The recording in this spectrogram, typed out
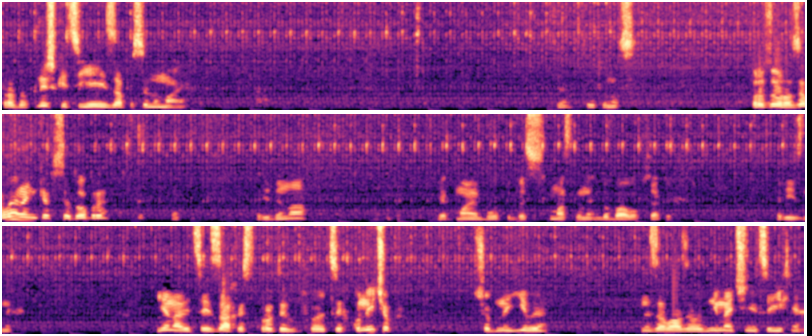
Правда, в книжці цієї запису немає. Тут у нас прозоро зелененьке, все добре. Рідина, як має бути, без масляних добавок всяких різних. Є навіть цей захист проти е, цих коничок, щоб не їли, не залазили. В Німеччині це їхня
